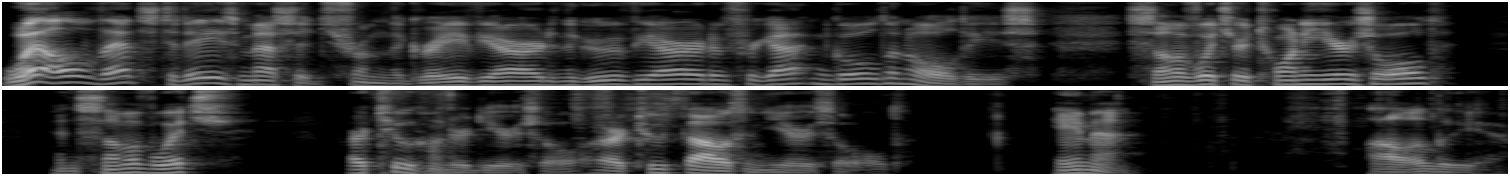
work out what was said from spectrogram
Well, that's today's message from the graveyard and the grooveyard of forgotten golden oldies, some of which are 20 years old and some of which are 200 years old, or 2,000 years old. Amen. Alleluia.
